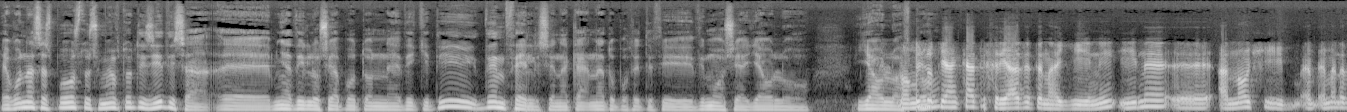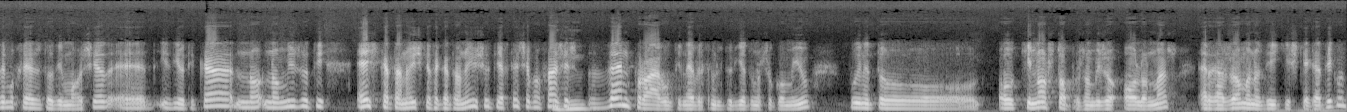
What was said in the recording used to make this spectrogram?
Εγώ να σας πω στο σημείο αυτό ότι ζήτησα ε, μια δήλωση από τον διοικητή. Δεν θέλησε να, να τοποθετηθεί δημόσια για όλο για όλο Νομίζω ότι αν κάτι χρειάζεται να γίνει είναι, ε, αν όχι, ε, εμένα δεν μου χρειάζεται το δημόσια, ε, ιδιωτικά νομίζω ότι έχει κατανοήσει και θα κατανοήσει ότι αυτές οι αποφασεις δεν προάγουν την εύρυθμη λειτουργία του νοσοκομείου, που είναι το, ο κοινός τόπος νομίζω όλων μας, εργαζόμενων, διοίκησης και κατοίκων,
